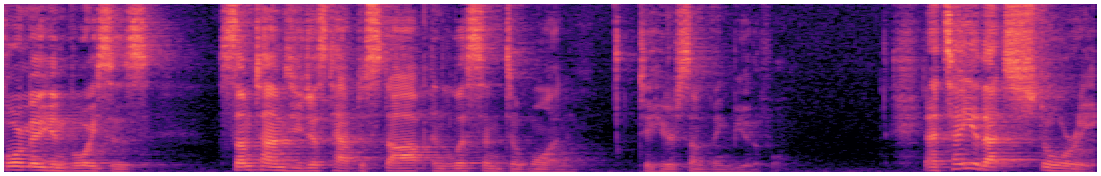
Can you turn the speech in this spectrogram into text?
4 million voices. Sometimes you just have to stop and listen to one to hear something beautiful. And I tell you that story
